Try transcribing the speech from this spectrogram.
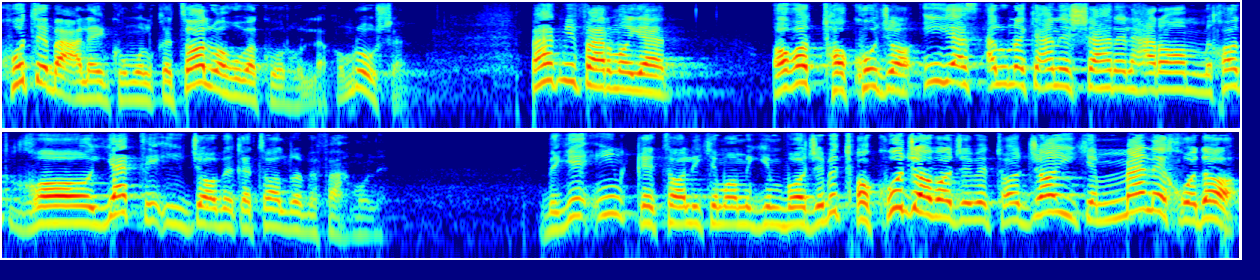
کتب علیکم القتال و هو کره لکم. روشن. بعد میفرماید آقا تا کجا؟ این که عن شهر الحرام می‌خواد غایت ایجاب قتال رو بفهمونه. بگه این قتالی که ما میگیم واجبه تا کجا واجبه؟ تا جایی که من خدا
